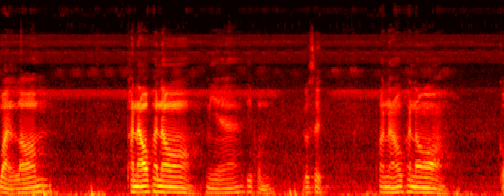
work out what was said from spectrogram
หวานล้อม พนาพนอเนี่ยที่ผมรู้สึก พนาพนอ โก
